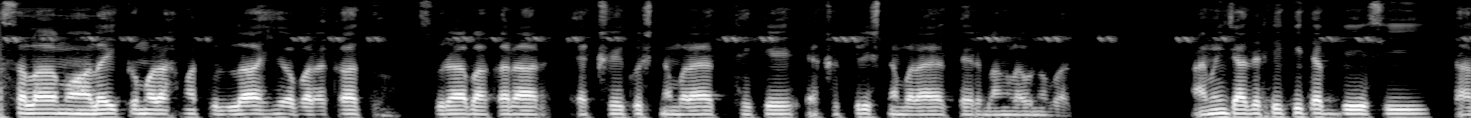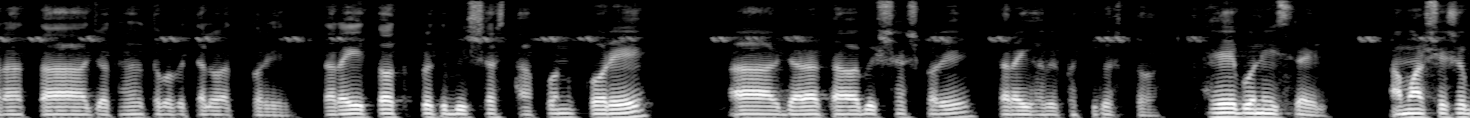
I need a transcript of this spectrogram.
আসসালামু আলাইকুম রহমতুল্লাহি বারাকাত সুরা বাকারার একশো একুশ নম্বর আয়াত থেকে একশো তিরিশ নম্বর আয়াতের বাংলা অনুবাদ। আমি যাদেরকে কিতাব দিয়েছি, তারা তা যথাযথভাবে তেলাওয়াত করে। তারা এই তৎপ্রতি বিশ্বাস স্থাপন করে, আর যারা তা অবিশ্বাস করে, তারাই হবে ক্ষতিগ্রস্ত। হে বনি ইসরায়েল আমার সেসব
